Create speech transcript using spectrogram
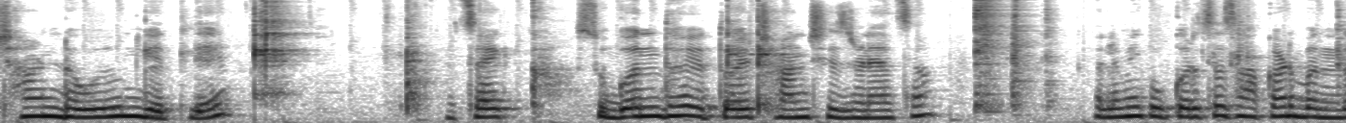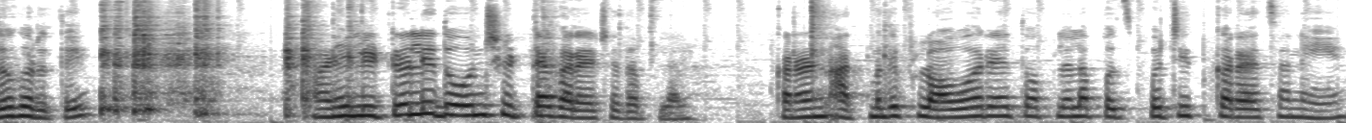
छान ढवळून घेतली. याचा एक सुगंध येतो आहे छान शिजण्याचा. त्याला मी कुकरचं झाकण बंद करते. आणि लिटरली दोन शिट्ट्या करायच्या आहेत आपल्याला. कारण आतमध्ये फ्लॉवर आहे तो आपल्याला पचपचित करायचा नाही आहे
